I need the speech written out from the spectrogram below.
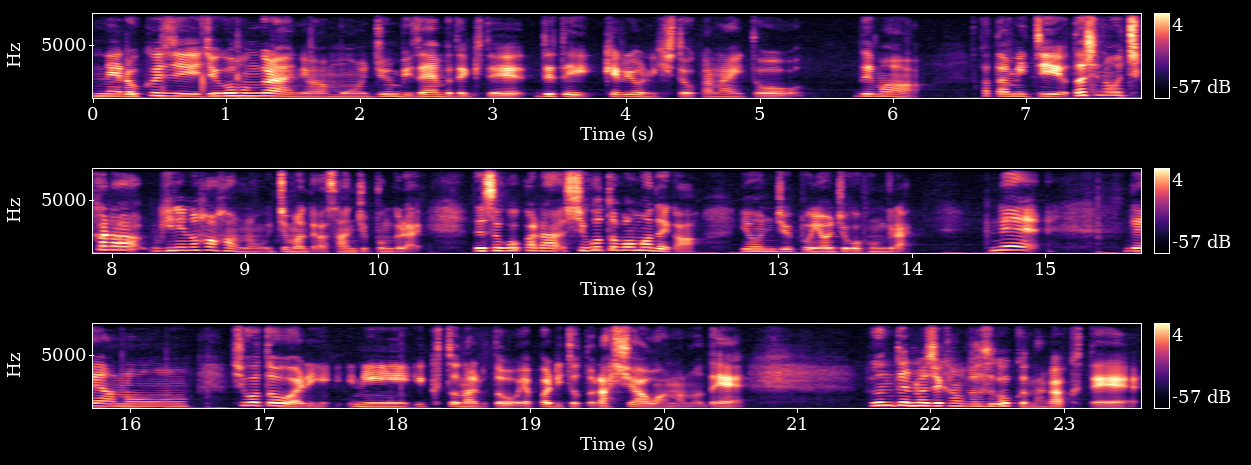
ね6時15分ぐらいにはもう準備全部できて出ていけるようにしておかないと。でまあ片道私の家から義理の母の家までは30分ぐらい。でそこから仕事場までが40分45分ぐらい。でであのー、仕事終わりに行くとなるとやっぱりちょっとラッシュアワーなので運転の時間がすごく長くて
